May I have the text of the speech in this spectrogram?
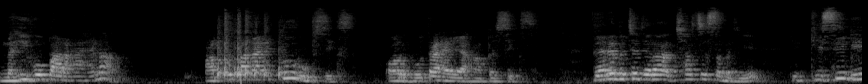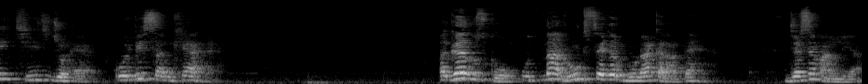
नहीं हो पा रहा है ना? आपको पाना है टू रूट सिक्स और होता है यहाँ पे सिक्स प्यारे बच्चे, जरा अच्छा से समझिए कि किसी भी चीज़ जो है, कोई भी संख्या है अगर उसको उतना रूट से अगर गुना कराते हैं, जैसे मान लिया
